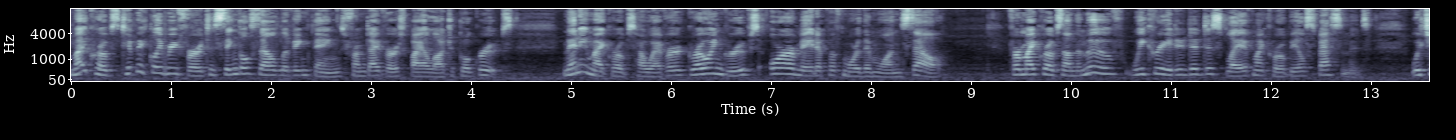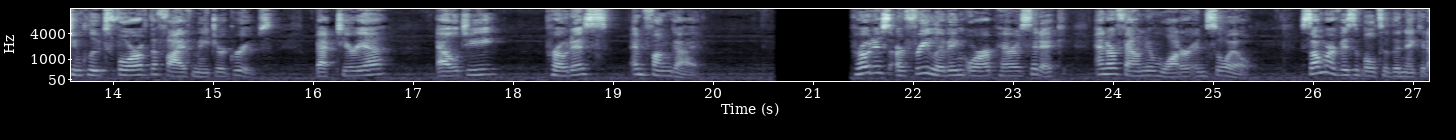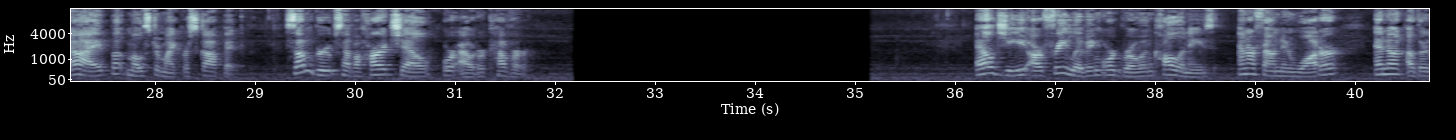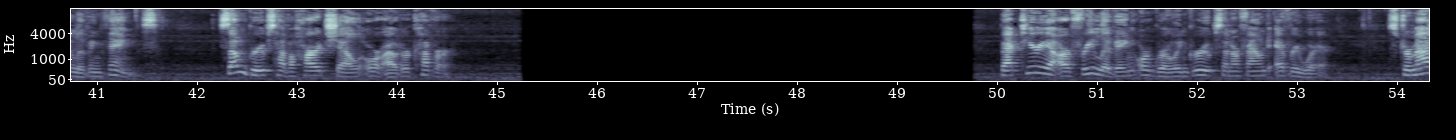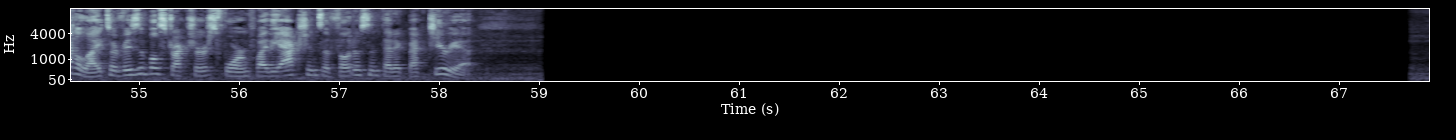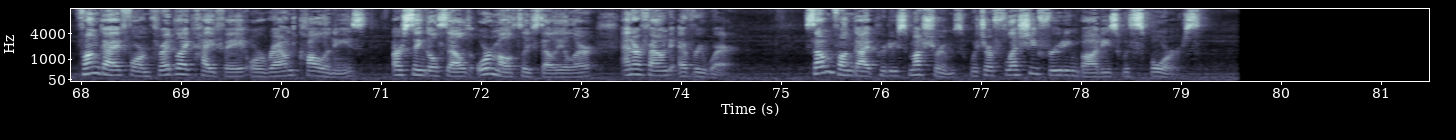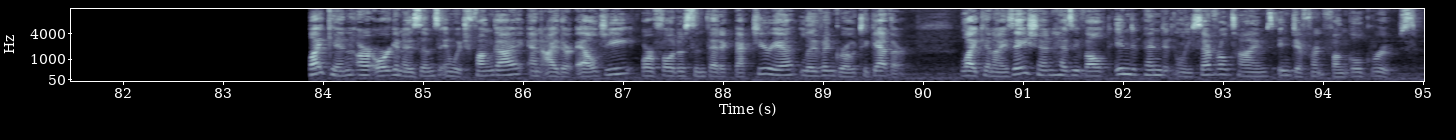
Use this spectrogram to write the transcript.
Microbes typically refer to single-celled living things from diverse biological groups. Many microbes, however, grow in groups or are made up of more than one cell. For microbes on the move, we created a display of microbial specimens, which includes four of the five major groups bacteria, algae, protists, and fungi. Protists are free living or are parasitic and are found in water and soil. Some are visible to the naked eye, but most are microscopic. Some groups have a hard shell or outer cover. Algae are free living or grow in colonies and are found in water and on other living things. Some groups have a hard shell or outer cover. Bacteria are free living or grow in groups and are found everywhere. Stromatolites are visible structures formed by the actions of photosynthetic bacteria, Fungi form thread-like hyphae or round colonies, are single-celled or multicellular, and are found everywhere. Some fungi produce mushrooms, which are fleshy fruiting bodies with spores. Lichen are organisms in which fungi and either algae or photosynthetic bacteria live and grow together. Lichenization has evolved independently several times in different fungal groups.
